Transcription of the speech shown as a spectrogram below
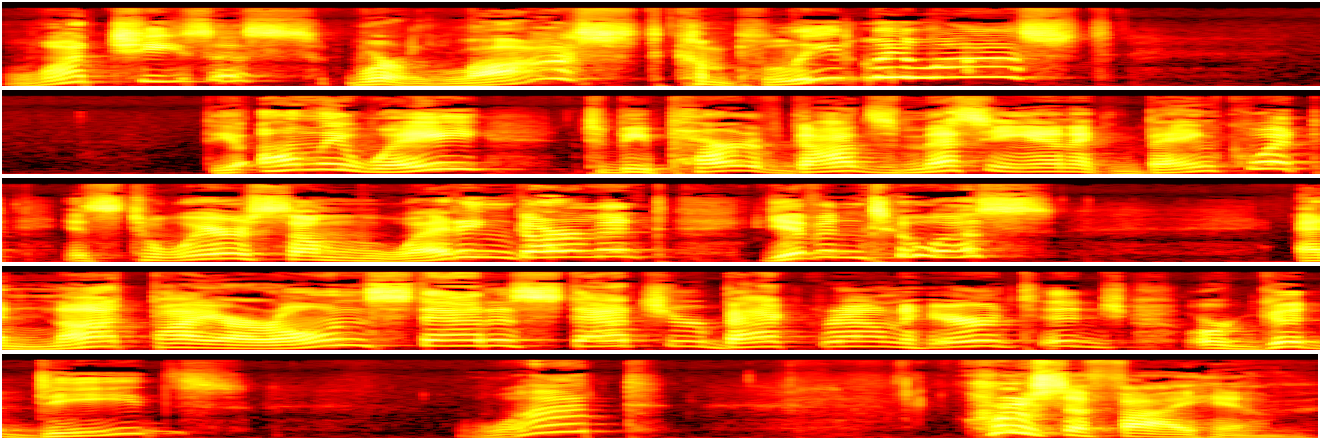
What, Jesus? We're lost? Completely lost? The only way to be part of God's messianic banquet is to wear some wedding garment given to us and not by our own status, stature, background, heritage, or good deeds? What? Crucify him.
